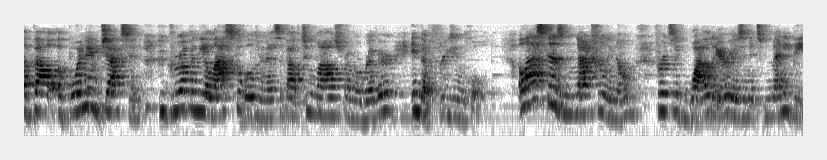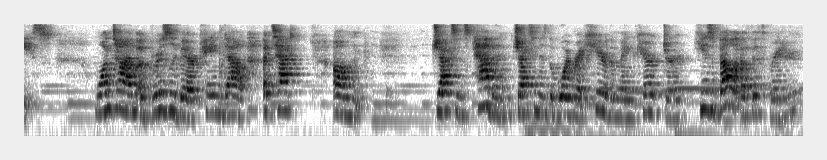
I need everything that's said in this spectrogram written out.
about a boy named Jackson who grew up in the Alaska wilderness about two miles from a river in the freezing cold. Alaska is naturally known for its like wild areas and its many beasts. One time, a grizzly bear came down, attacked um, Jackson's cabin. Jackson is the boy right here, the main character. He's about a fifth grader.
